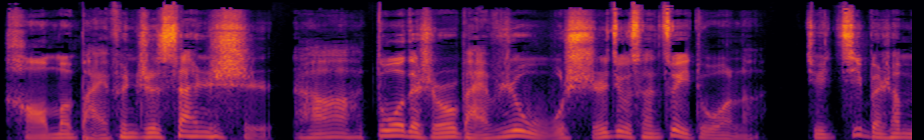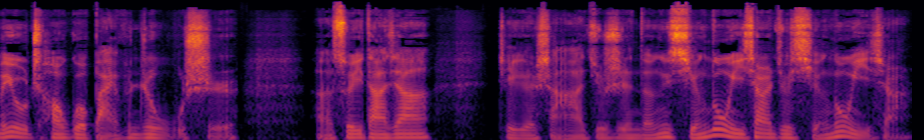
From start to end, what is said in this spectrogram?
好嘛，百分之三十啊，多的时候百分之五十就算最多了，就基本上没有超过百分之五十。啊，所以大家这个啥，就是能行动一下就行动一下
